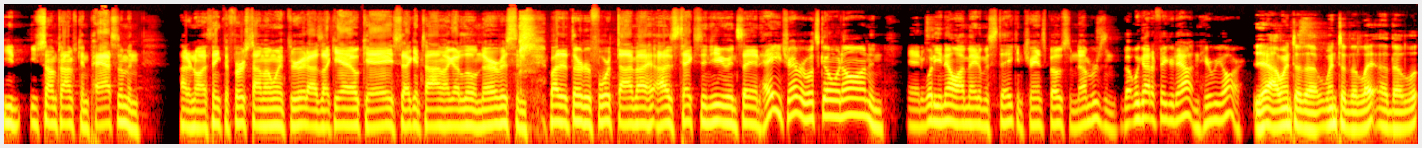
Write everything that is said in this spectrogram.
you you sometimes can pass them. And I don't know. I think the first time I went through it, I was like, yeah, okay. Second time, I got a little nervous, and by the third or fourth time, I, I was texting you and saying, hey, Trevor, what's going on? And and what do you know? I made a mistake and transposed some numbers, and but we got it figured out, and here we are. Yeah, I went to the went to the le- uh, the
